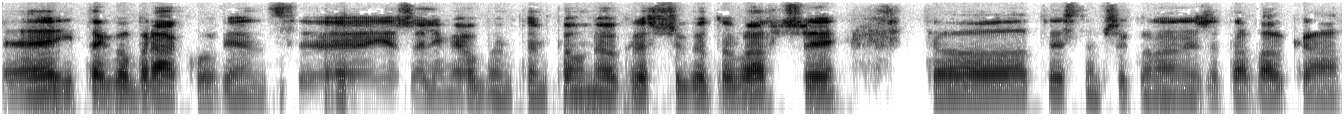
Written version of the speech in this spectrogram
e, i tego brakło, więc e, jeżeli miałbym ten pełny okres przygotowawczy, to, to jestem przekonany, że ta walka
